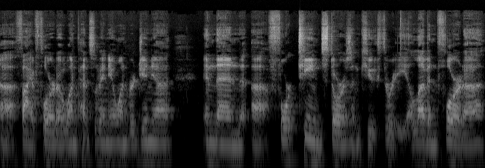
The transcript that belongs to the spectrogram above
uh, five Florida, one Pennsylvania, one Virginia and then uh, 14 stores in Q3, 11 Florida,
